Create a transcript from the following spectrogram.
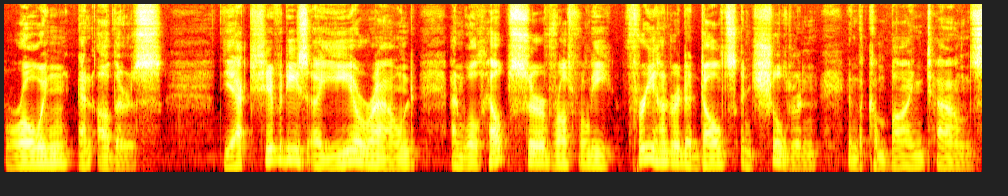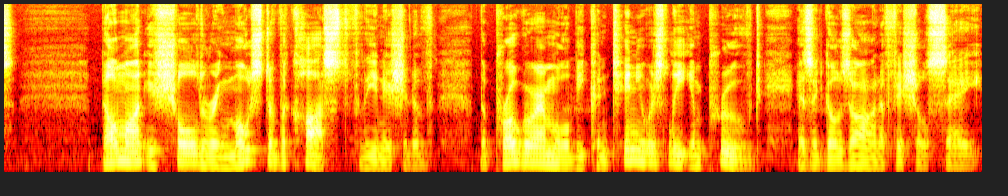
rowing, and others. The activities are year round and will help serve roughly 300 adults and children in the combined towns. Belmont is shouldering most of the cost for the initiative. The program will be continuously improved as it goes on, officials say.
